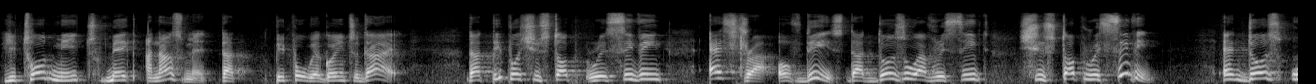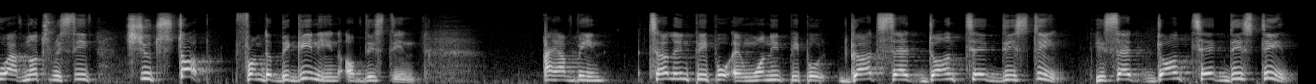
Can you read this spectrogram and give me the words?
he told me to make announcement that people were going to die, that people should stop receiving extra of this, that those who have received should stop receiving, and those who have not received should stop from the beginning of this thing. I have been telling people and warning people, God said, don't take this thing. He said, don't take this thing.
